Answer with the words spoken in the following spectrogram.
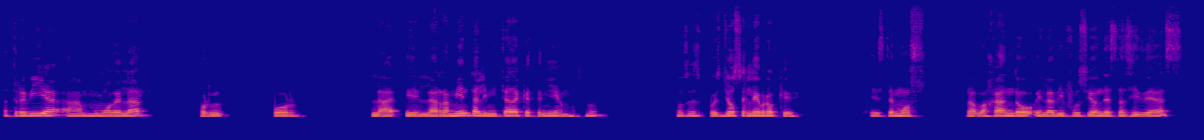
atrevía a modelar por, por la, eh, la, herramienta limitada que teníamos. Entonces, pues yo celebro que estemos trabajando en la difusión de estas ideas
